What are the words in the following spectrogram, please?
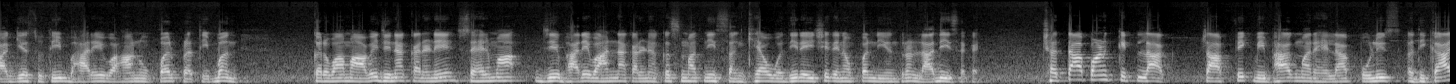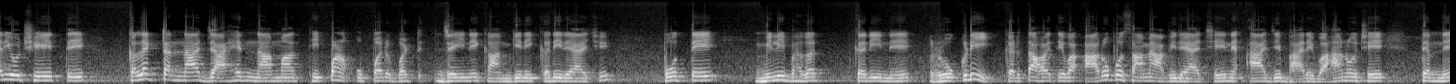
વાગ્યા સુધી ભારે વાહનો પર પ્રતિબંધ કરવામાં આવે, જેના કારણે શહેરમાં જે ભારે વાહનના કારણે અકસ્માતની સંખ્યાઓ વધી રહી છે, તેના ઉપર નિયંત્રણ લાદી શકાય. છતાં પણ કેટલાક ટ્રાફિક વિભાગમાં રહેલા પોલીસ અધિકારીઓ છે તે કલેક્ટરના જાહેરનામાથી પણ ઉપર વટ જઈને કામગીરી કરી રહ્યા છે. પોતે મિલીભગત કરીને રોકડી કરતા હોય તેવા આરોપો સામે આવી રહ્યા છે ને આ જે ભારે વાહનો છે તેમને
